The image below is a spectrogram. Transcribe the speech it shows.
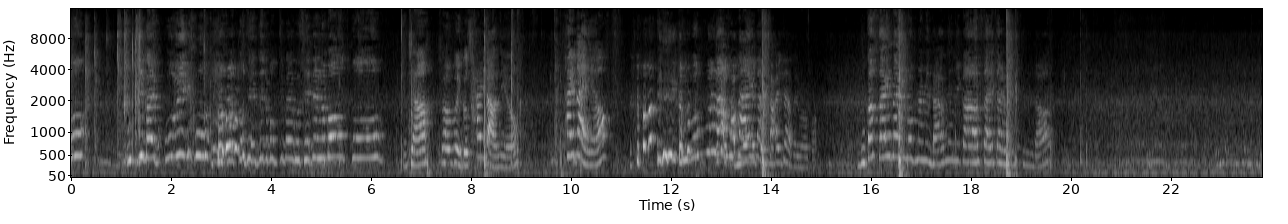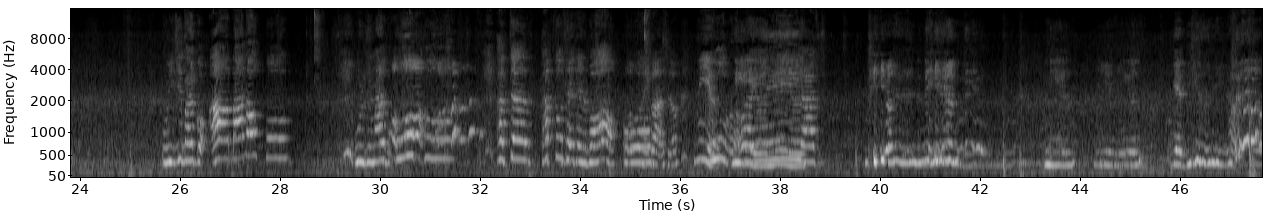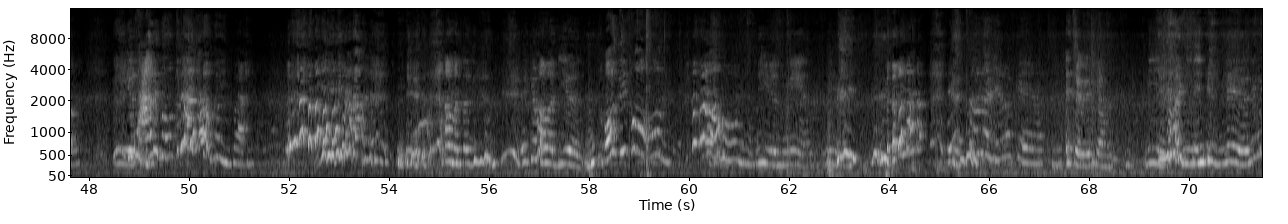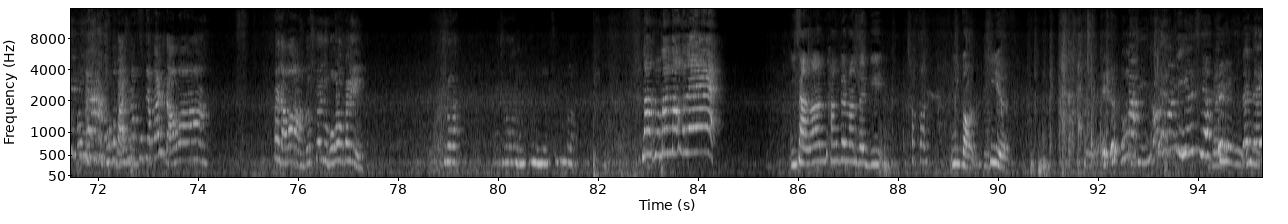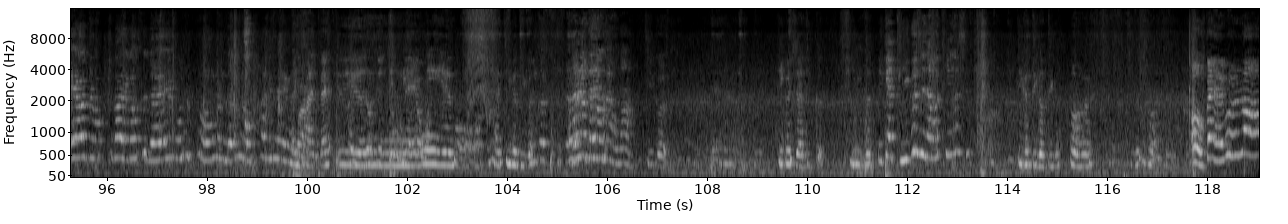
웃지 말고 울고 밥도 제대로 먹지 말고 제대로 먹고 자, 여러분, 이거 사이다 아니에요? 사이다예요? 자, 이거 사이다 때 사이다를 먹어. 누가 사이다를 먹냐면 나은이가 사이다를 먹습니다 울지 말고 아 맛없고 울지 말고 웃고 밥도 밥도 제대로 먹고 어, 이거 아세요? 니은. 우- 니은, 니은. 아, 니은, 니은. 니은 니은 얘 니은이야 이 발은 어떻게 하냐고 이 발이 아, 맞다, 니은. 아, 저거 마지막. 빨리 나와. 빨리 나와. 너 먹으라고 빨리. 들어가. 들어가. 나 그만 먹을래 이상한 한글 만들기 첫 번, 2번, 히읗. 엄마 니은이야 나 내야줘 나 이거 그 내고 싶어 근데 이거 팔이 내고 아니, 아닌데. 니은, 니은, 니은. 아, 디귿, 디귿. 내려 내려 내려놔 디귿. 디귿이야, 디귿. 디귿, 이게 디귿이냐고 티귿이 디귿, 디귿, 디귿. 어, 어, 배불러.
